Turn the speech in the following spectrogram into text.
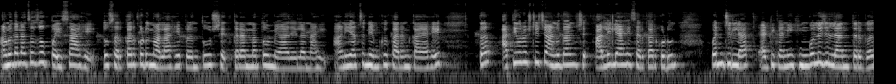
अनुदानाचा जो पैसा आहे तो सरकारकडून आला आहे परंतु शेतकऱ्यांना तो मिळालेला नाही. आणि याचं नेमकं कारण काय आहे? तर अतिवृष्टीचे अनुदान शे आलेले आहे सरकारकडून पण जिल्ह्यात या ठिकाणी हिंगोली जिल्ह्याअंतर्गत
